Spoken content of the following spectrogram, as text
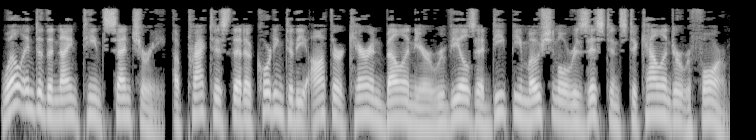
well into the 19th century, a practice that according to the author Karen Bellenir reveals a deep emotional resistance to calendar reform.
